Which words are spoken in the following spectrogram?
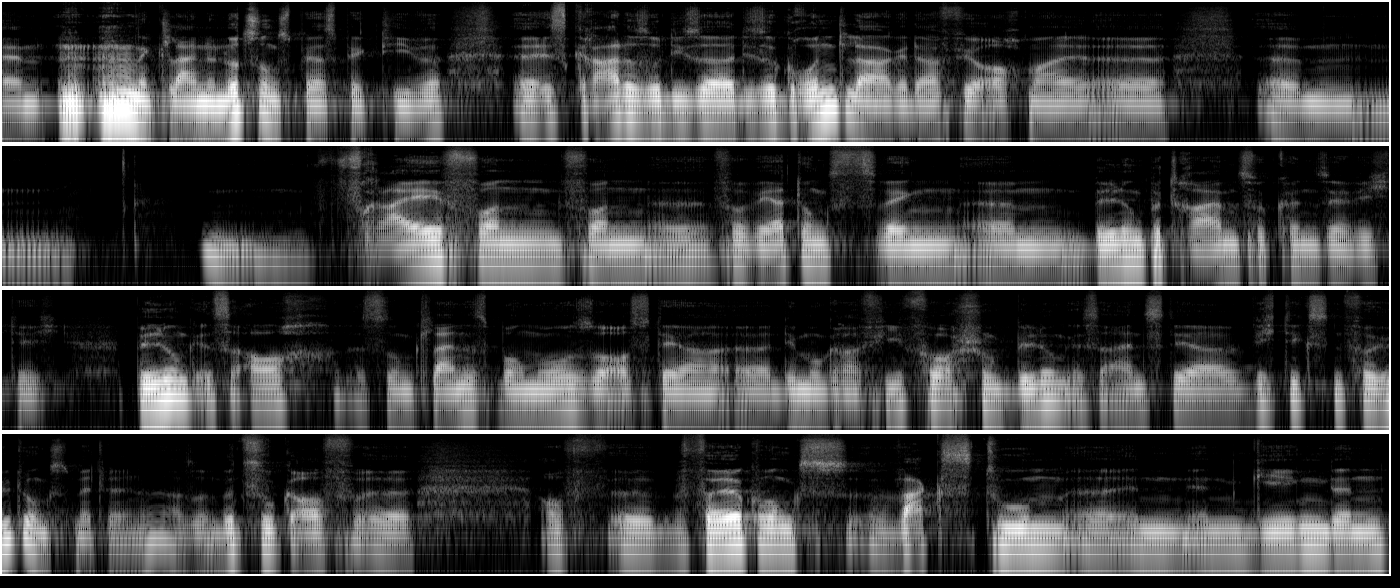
ähm, eine kleine Nutzungsperspektive, äh, ist gerade so diese, diese Grundlage dafür auch mal äh, ähm, frei von, von äh, Verwertungszwängen ähm, Bildung betreiben zu können, sehr wichtig. Bildung ist auch, das ist so ein kleines Bonmot so aus der äh, Demografieforschung, Bildung ist eines der wichtigsten Verhütungsmittel. Ne? Also in Bezug auf, äh, auf äh, Bevölkerungswachstum äh, in, in, Gegenden,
